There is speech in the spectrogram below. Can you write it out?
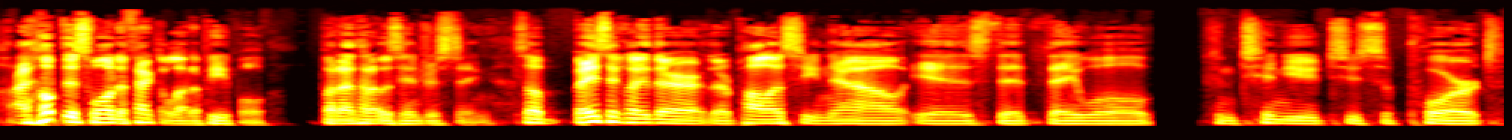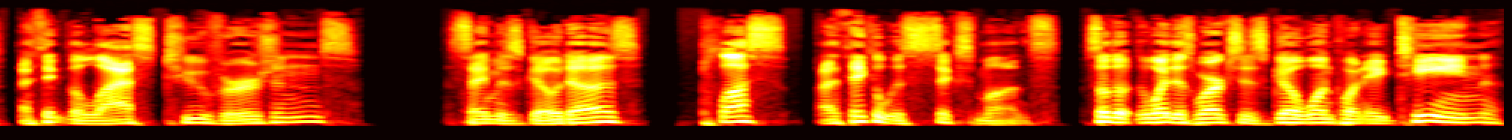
I hope this won't affect a lot of people. But I thought it was interesting. So basically, their their policy now is that they will continue to support. I think the last two versions, same as Go does. Plus, I think it was six months. So the, the way this works is Go 1.18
